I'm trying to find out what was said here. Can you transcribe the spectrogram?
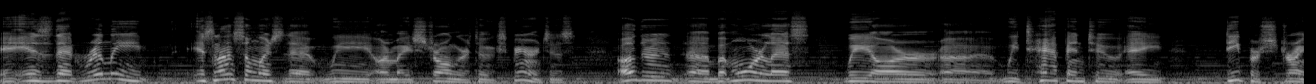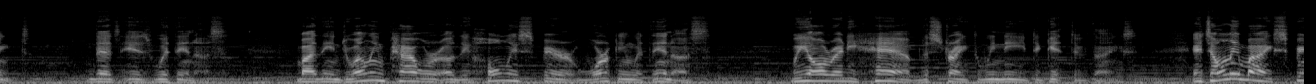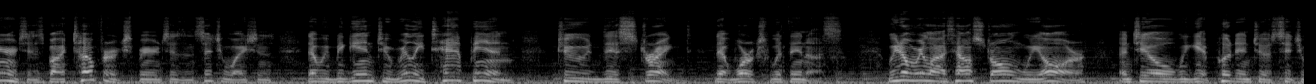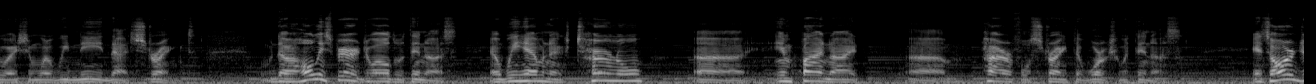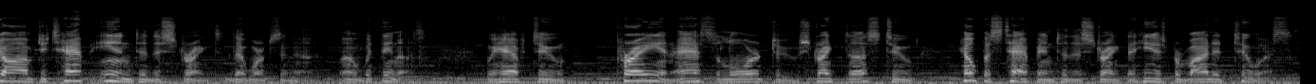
is that really it's not so much that we are made stronger through experiences, other uh, but more or less we are uh, we tap into a deeper strength that is within us by the indwelling power of the Holy Spirit working within us, we already have the strength we need to get through things. It's only by experiences, by tougher experiences and situations, that we begin to really tap in to this strength that works within us. We don't realize how strong we are until we get put into a situation where we need that strength. The Holy Spirit dwells within us, and we have an eternal uh, infinite, um, powerful strength that works within us. It's our job to tap into this strength that works in uh, uh, within us. We have to pray and ask the Lord to strengthen us, to help us tap into this strength that He has provided to us.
